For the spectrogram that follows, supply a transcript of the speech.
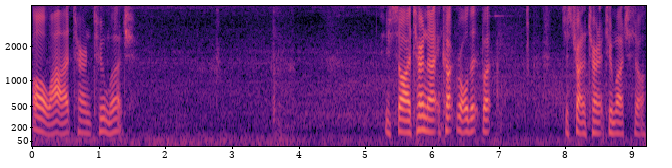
Oh wow, that turned too much. You saw I turned that and cut rolled it, but just trying to turn it too much. So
